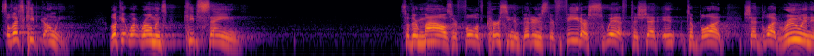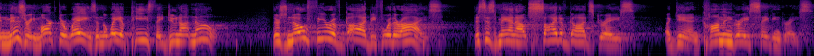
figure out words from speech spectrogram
So let's keep going. Look at what Romans keeps saying. So their mouths are full of cursing and bitterness. Their feet are swift to shed into blood, shed blood. Ruin and misery mark their ways, and the way of peace they do not know. There's no fear of God before their eyes. This is man outside of God's grace. Again, common grace, saving grace.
